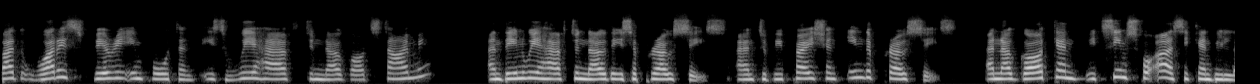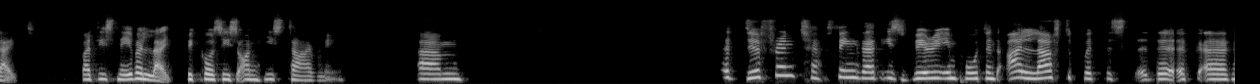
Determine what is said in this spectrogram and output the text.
But what is very important is we have to know God's timing, and then we have to know there's a process and to be patient in the process. And now God can, it seems for us, He can be late, but He's never late because He's on His timing. Um, a different thing that is very important. I love to put this, the uh,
